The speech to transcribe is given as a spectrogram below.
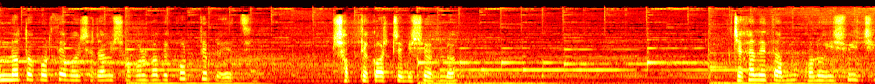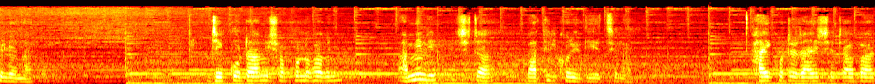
উন্নত করতে এবং সেটা আমি সফলভাবে করতে পেরেছি। সবথেকে কষ্টের বিষয় হলো, যেখানে তেমন কোনো ইস্যুই ছিল না। যে কোটা আমি সম্পূর্ণভাবে আমি সেটা বাতিল করে দিয়েছিলাম। হাইকোর্টের রায় সেটা আবার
